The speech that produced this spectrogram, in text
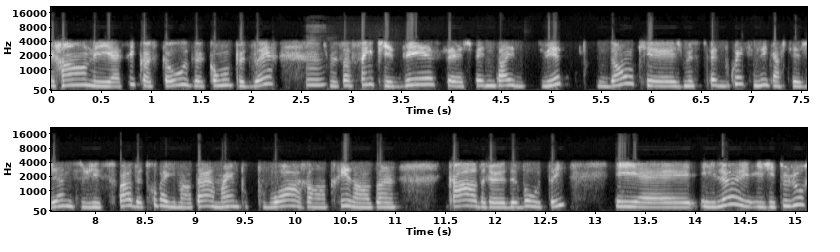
grande et assez costaude, comme on peut dire. Mm. Je me sens 5 pieds 10, euh, je fais une taille 18. Donc, euh, je me suis fait beaucoup intimider quand j'étais jeune. J'ai souffert de troubles alimentaires même pour pouvoir rentrer dans un cadre de beauté. Et, euh, et là, j'ai toujours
